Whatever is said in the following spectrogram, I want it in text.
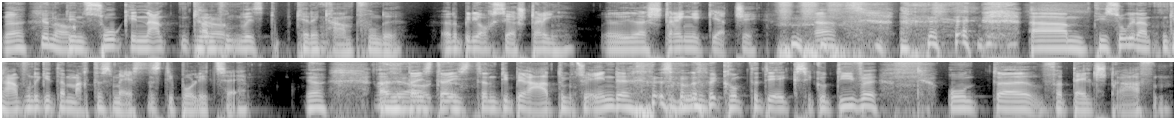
ja, Genau. den sogenannten Kampfhunden, weil es gibt keine Kampfhunde. Ja, da bin ich auch sehr streng. Der strenge Gertsche. ja. ähm, die sogenannten Kampfhunde geht, dann macht das meistens die Polizei. Ja, also ja, da, ist, da okay. ist dann die Beratung zu Ende, sondern da kommt dann die Exekutive und äh, verteilt Strafen.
